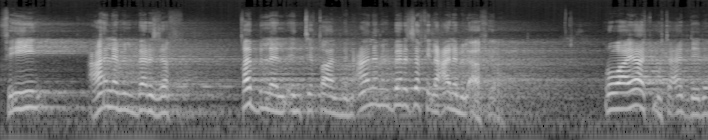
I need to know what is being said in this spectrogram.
في عالم البرزخ قبل الانتقال من عالم البرزخ إلى عالم الآخرة. روايات متعددة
